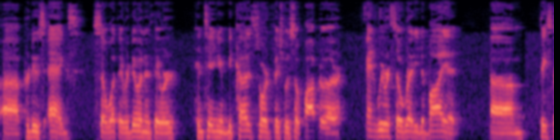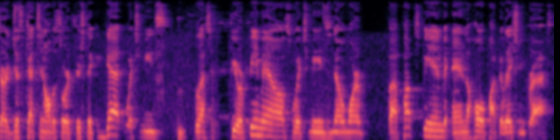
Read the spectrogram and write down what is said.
uh, produce eggs. So what they were doing is they were continuing because swordfish was so popular and we were so ready to buy it um, they started just catching all the swordfish they could get, which means less, fewer females, which means no more uh, pups being, and the whole population crashed.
